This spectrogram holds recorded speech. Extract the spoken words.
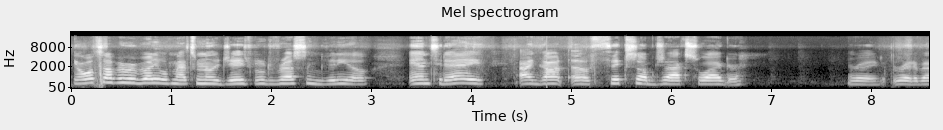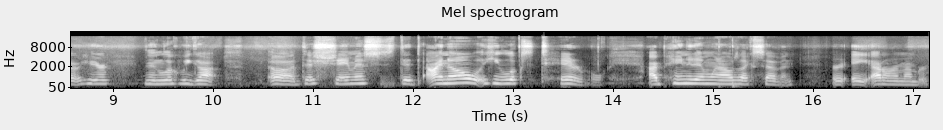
Yo, what's up everybody? Welcome back to another Jay's World of Wrestling video. And today, I got a fix-up Jack Swagger. Right, right about here. Then look, we got uh, this Sheamus. Did I know he looks terrible. I painted him when I was like 7 or 8, I don't remember.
